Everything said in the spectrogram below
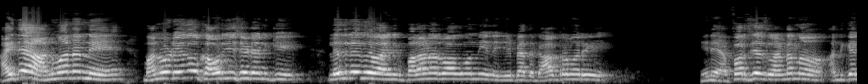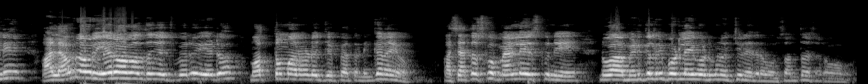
అయితే ఆ అనుమానాన్ని మనోడు ఏదో కవర్ చేసేయడానికి లేదు లేదు ఆయనకి పలానా రోగం ఉంది ఈయన పెద్ద డాక్టర్ మరి. ఈయన ఎఫ్ఆర్సిఎస్ లండన్ అందుకని వాళ్ళు ఎవరెవరు ఏ రోగాలతో చచ్చిపోయారు ఏటో మొత్తం మనోడు చెప్పేస్తాడు. ఇంకా నయం. ఆ సెటోస్కోప్ మెడలో వేసుకుని నువ్వు ఆ మెడికల్ రిపోర్ట్లు అవి పట్టుకుని వచ్చేలేదురా బాబు సంతోషరా బాబు.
